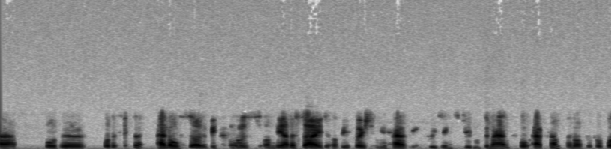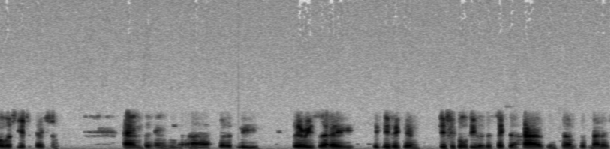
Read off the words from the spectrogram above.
uh, for the for the sector, and also because on the other side of the equation you have increasing student demand for outcomes and also for quality education, and then uh, thirdly there is a significant difficulty that the sector has in terms of manage,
